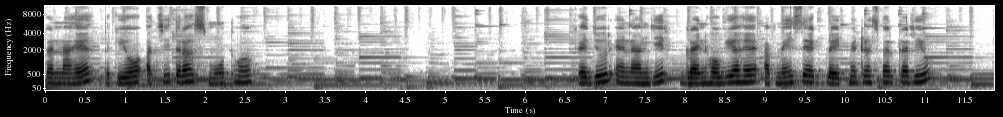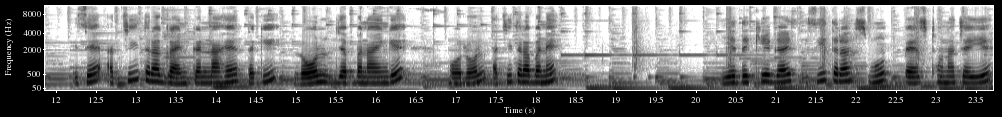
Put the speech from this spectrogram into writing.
करना है ताकि वो अच्छी तरह स्मूथ हो। खजूर एंड अंजीर ग्राइंड हो गया है। अब मैं इसे एक प्लेट में ट्रांसफ़र कर रही हूँ। इसे अच्छी तरह ग्राइंड करना है ताकि रोल जब बनाएँगे और रोल अच्छी तरह बने। ये देखिए गाइस इसी तरह स्मूथ पेस्ट होना चाहिए।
